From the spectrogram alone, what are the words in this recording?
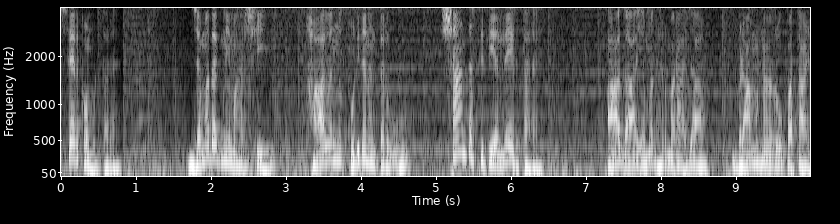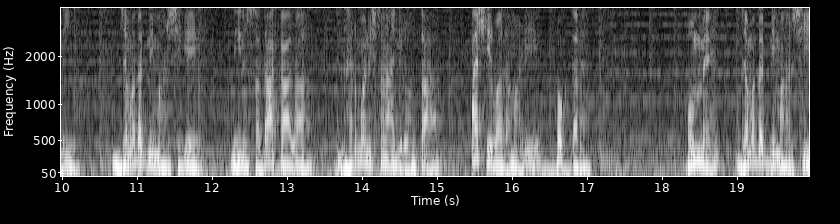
ಸೇರ್ಕೊಂಡ್ಬಿಡ್ತಾರೆ. ಜಮದಗ್ನಿ ಮಹರ್ಷಿ ಹಾಲನ್ನು ಕುಡಿದ ನಂತರವೂ ಶಾಂತ ಸ್ಥಿತಿಯಲ್ಲೇ ಇರ್ತಾರೆ. ಆಗ ಯಮಧರ್ಮರಾಜ ಬ್ರಾಹ್ಮಣನ ರೂಪ ತಾಳಿ ಜಮದಗ್ನಿ ಮಹರ್ಷಿಗೆ, ನೀನು ಸದಾಕಾಲ ಧರ್ಮನಿಷ್ಠನಾಗಿರುವಂಥ ಆಶೀರ್ವಾದ ಮಾಡಿ ಹೋಗ್ತಾರೆ. ಒಮ್ಮೆ ಜಮದಗ್ನಿ ಮಹರ್ಷಿ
